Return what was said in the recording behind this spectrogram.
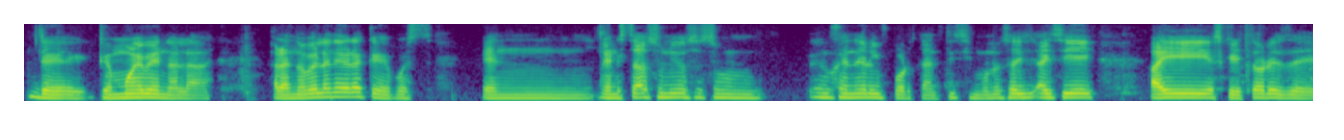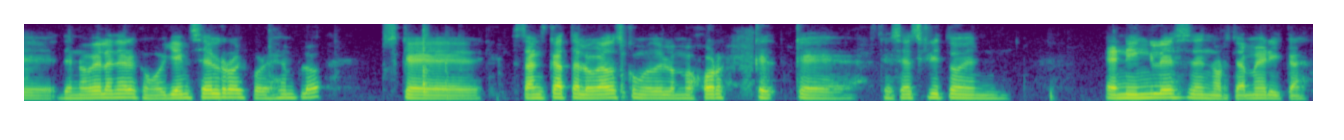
de que mueven a la, a la, novela negra, que pues en, en Estados Unidos es un, un, género importantísimo, ¿no? ahí, sí hay escritores de, de, novela negra como James Elroy, por ejemplo, pues que están catalogados como de lo mejor que, que, que se ha escrito en, en inglés en Norteamérica.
